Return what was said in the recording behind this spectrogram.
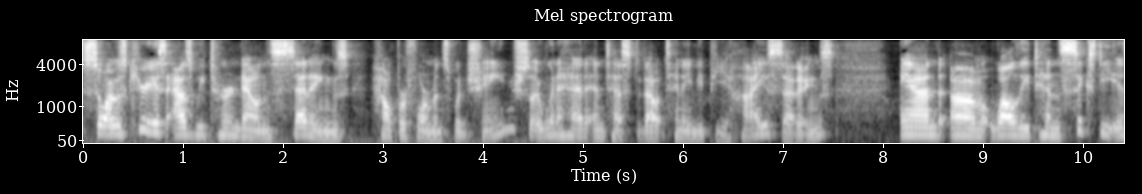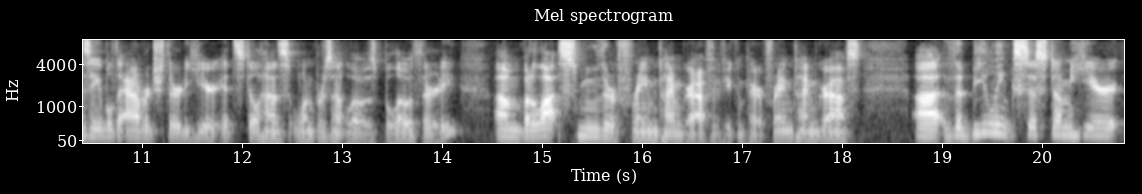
So I was curious as we turn down settings how performance would change. So I went ahead and tested out 1080p high settings. And um, while the 1060 is able to average 30 here, it still has 1% lows below 30, um, but a lot smoother frame time graph if you compare frame time graphs. Uh, the Beelink system here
